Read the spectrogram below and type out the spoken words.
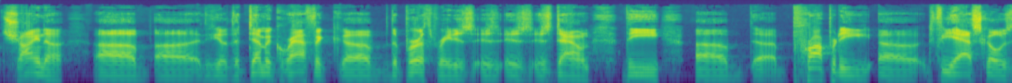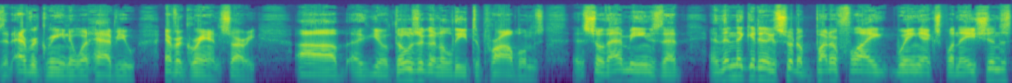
China, uh, uh, you know, the demographic, uh, the birth rate is is is, is down. The uh, uh, property uh, fiascos at Evergreen and what have you, Evergrande, sorry. You know, those are going to lead to problems. So that means that, and then they get into sort of butterfly wing explanations.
